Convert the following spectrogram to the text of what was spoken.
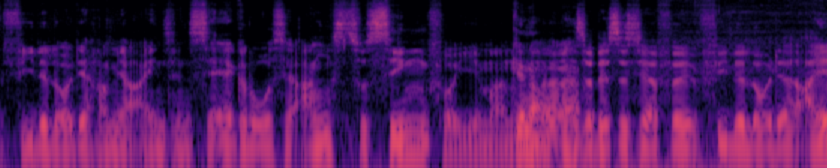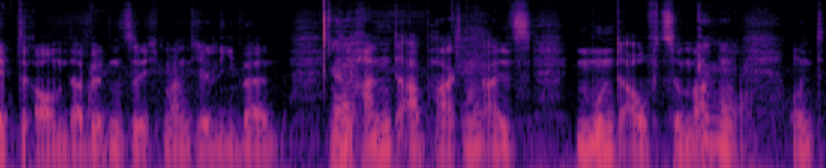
viele Leute haben ja einzeln sehr große Angst zu singen vor jemandem. Genau, Ne? Also das ist ja für viele Leute ein Albtraum. Da würden sich manche lieber die Ja. Hand abhacken, als den Mund aufzumachen. Genau. Und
